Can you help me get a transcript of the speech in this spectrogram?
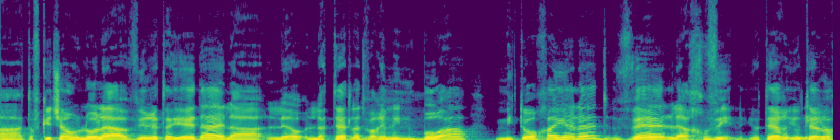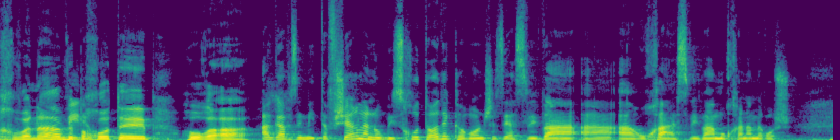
התפקיד שלנו לא להעביר את הידע, אלא לתת לדברים לנבוע מתוך הילד ולהכווין. יותר, יותר הכוונה בדיוק. ופחות אה, הוראה. אגב, זה מתאפשר לנו בזכות עוד עיקרון, שזה הסביבה הארוחה, הסביבה המוכנה מראש. Mm-hmm.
